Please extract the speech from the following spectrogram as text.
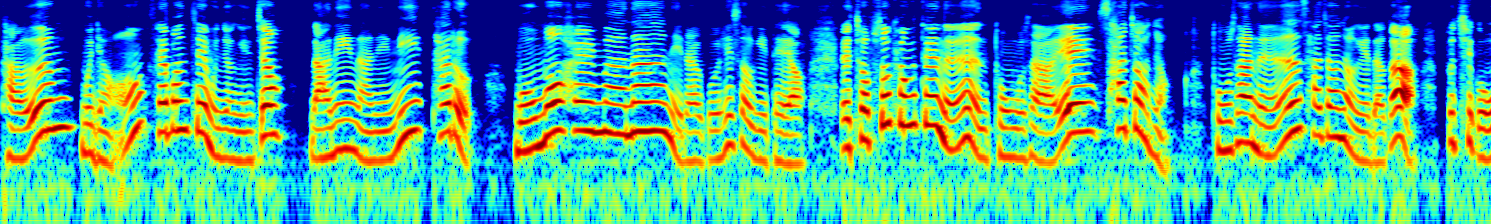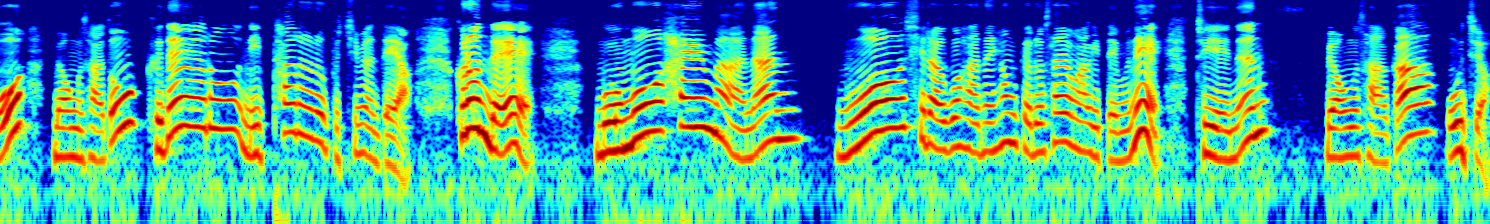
다음 문형 세 번째 문형이죠. 나니 나니니 타루 뭐뭐 할 만한이라고 해석이 돼요. 네, 접속 형태는 동사의 사전형, 동사는 사전형에다가 붙이고 명사도 그대로 니타르를 붙이면 돼요. 그런데 뭐뭐 할 만한 무엇이라고 하는 형태로 사용하기 때문에 뒤에는 명사가 오죠.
